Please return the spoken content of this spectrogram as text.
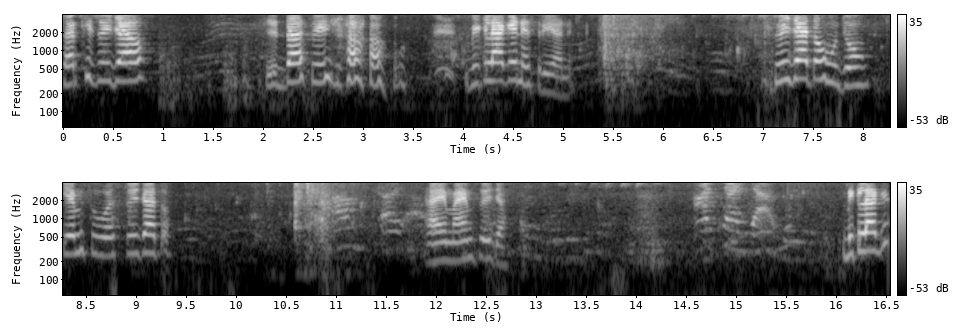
સરખી સુઈ જાઓ. સીધા સુઈ જાઉં બીક લાગે ને શ્રેયાને? સુઈ જા તો હું જોઉં, કેમ હોય, સુઈ જા તો. હા, એમ એમ સુઈ જા. બીક લાગે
